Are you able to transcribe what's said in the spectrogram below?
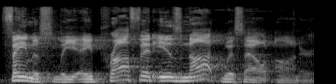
famously, a prophet is not without honor,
